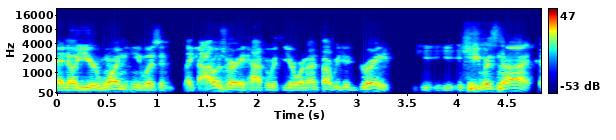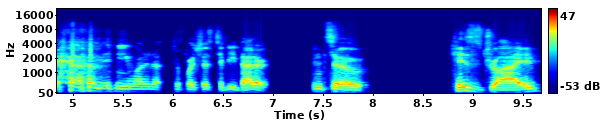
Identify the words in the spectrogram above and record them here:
I know year one he wasn't like I was very happy with year one. I thought we did great. He he, he was not, and he wanted to push us to be better. And so his drive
